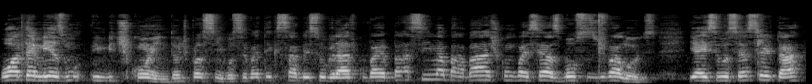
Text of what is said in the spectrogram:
ou até mesmo em Bitcoin. Então, tipo assim, você vai ter que saber se o gráfico vai pra cima, pra baixo, como vai ser as bolsas de valores. E aí, se você acertar,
